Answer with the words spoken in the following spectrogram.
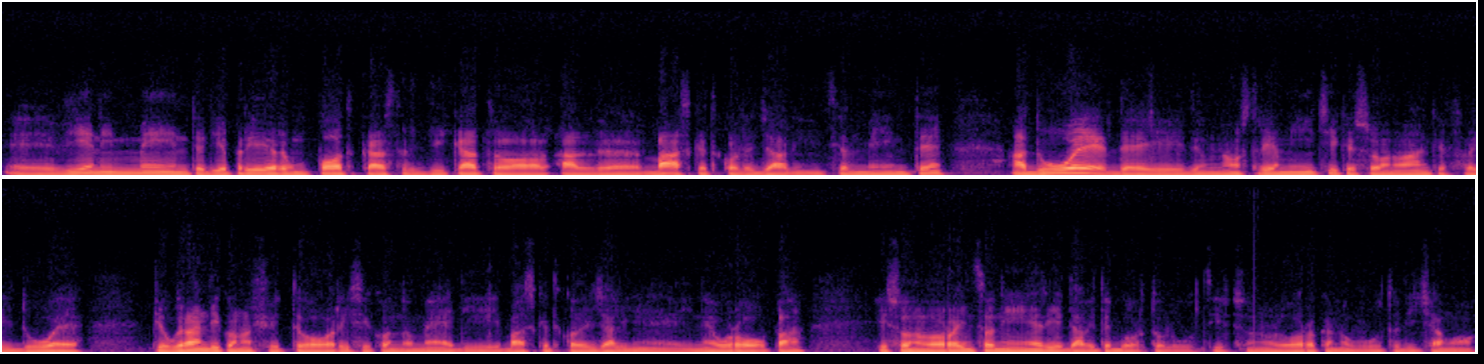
eh, viene in mente di aprire un podcast dedicato al basket collegiale inizialmente a due dei, dei nostri amici che sono anche fra i due più grandi conoscitori, secondo me, di basket collegiale in, in Europa e sono Lorenzo Neri e Davide Bortoluzzi. Sono loro che hanno avuto, diciamo,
